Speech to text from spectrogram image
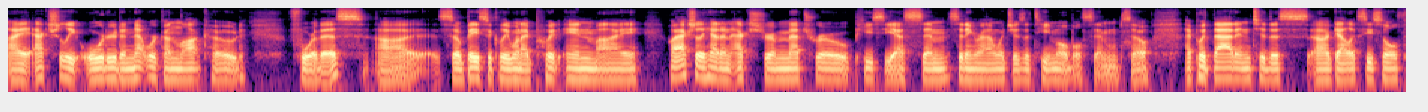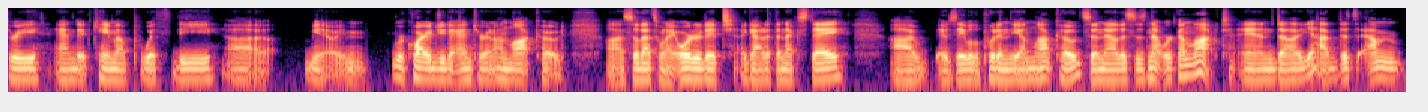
I actually ordered a network unlock code for this. Uh, so basically, when I put in my, well, I actually had an extra Metro PCS SIM sitting around, which is a T-Mobile SIM. So I put that into this uh, Galaxy Sol 3, and it came up with the, uh, you know, required you to enter an unlock code. Uh, so that's when I ordered it. I got it the next day. Uh, I was able to put in the unlock code, so now this is network unlocked. And uh, yeah, this, I'm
